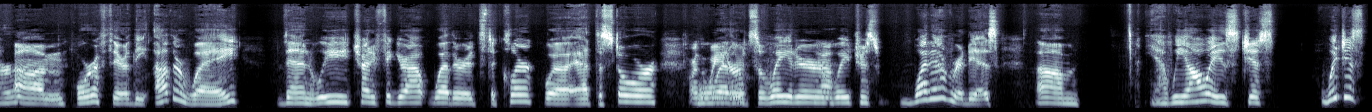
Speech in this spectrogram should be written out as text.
Or, Um, or if they're the other way, then we try to figure out whether it's the clerk uh, at the store or the whether waiter. it's a waiter, Yeah. waitress, whatever it is. Um, yeah, we always just we just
